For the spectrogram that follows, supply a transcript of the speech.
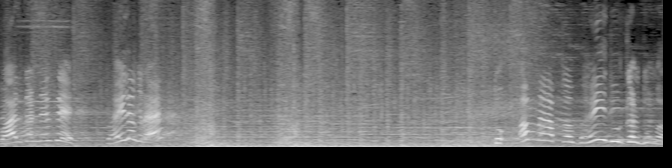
वार करने से भय लग रहा है? तो अब मैं आपका भय दूर कर दूँगा।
